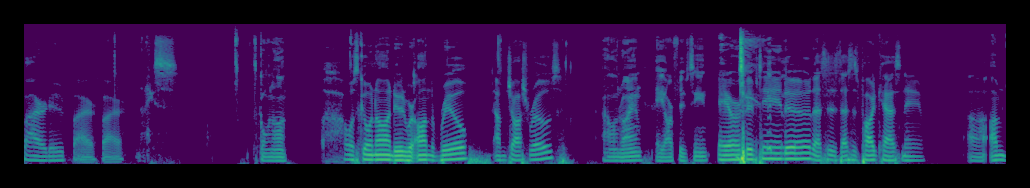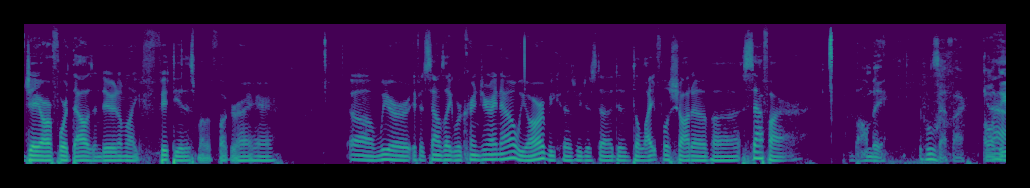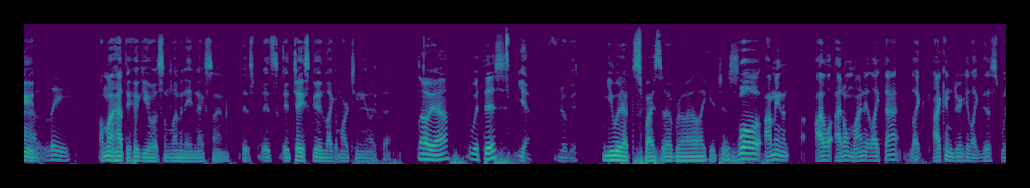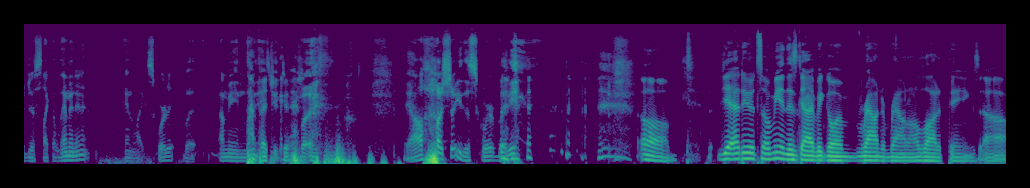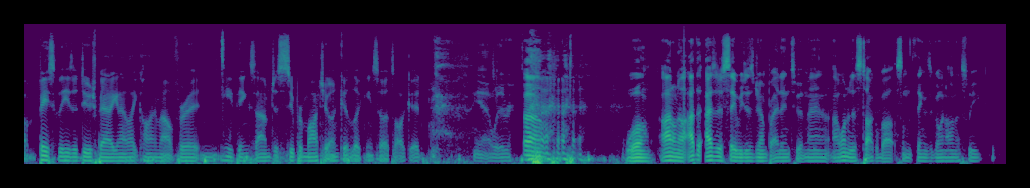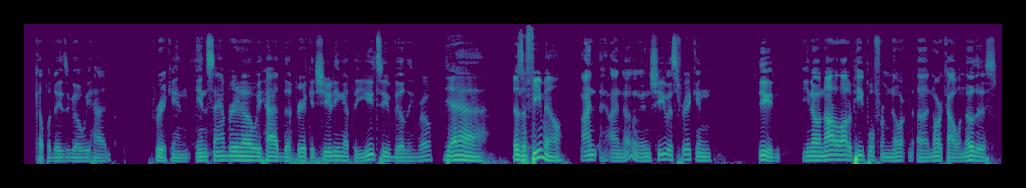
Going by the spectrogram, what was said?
Fire, dude. Fire, fire. Nice. What's going on? What's going on, dude? We're on the real. I'm Josh Rose. Alan Ryan, AR fifteen. AR fifteen, dude. That's his that's his podcast name. Uh, I'm JR four thousand, dude. I'm like fifty of this motherfucker right here. Um, we are. If it sounds like we're cringing right now, we are because we just uh, did a delightful shot of uh, Sapphire. Bombay. Ooh, Sapphire. Oh dude. golly. I'm gonna have to hook you up with some lemonade next time. It's it's it tastes good like a martini like that. Oh yeah, with this, Yeah. Real good. you would have to spice it up, bro. I like it just. Well, I mean, I, I don't mind it like that. Like I can drink it like this with just like a lemon in it and like squirt it. But I mean, I bet you good could. But yeah, I'll, I'll show you the squirt, buddy. Um, yeah, dude. So me and this guy have been going round and round on a lot of things. Um, basically, he's a douchebag, and I like calling him out for it. And he thinks I'm just super macho and good looking, so it's all good. yeah, whatever. Um, well, I don't know. I th- I just say we just jump right into it, man. I wanted to just talk about some things going on this week. A couple of days ago, we had freaking in San Bruno. We had the freaking shooting at the YouTube building, bro. yeah, there's a female. I I know, and she was freaking, dude. You know, not a lot of people from Nor- uh, NorCal will know this,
